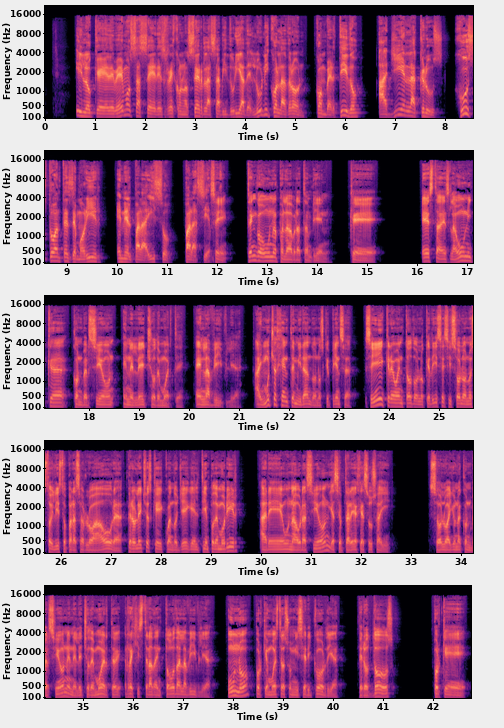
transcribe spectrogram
y lo que debemos hacer es reconocer la sabiduría del único ladrón convertido allí en la cruz, justo antes de morir en el paraíso para siempre. Sí, tengo una palabra también que Esta es la única conversión en el hecho de muerte, en la Biblia. Hay mucha gente mirándonos que piensa, sí, creo en todo lo que dices y solo no estoy listo para hacerlo ahora, pero el hecho es que cuando llegue el tiempo de morir, haré una oración y aceptaré a Jesús ahí. Solo hay una conversión en el hecho de muerte registrada en toda la Biblia. Uno, porque muestra su misericordia, pero dos, porque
